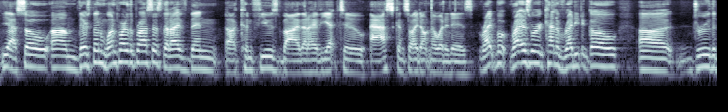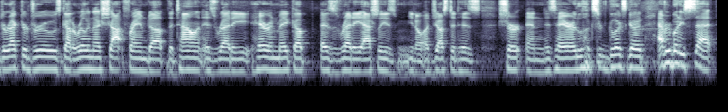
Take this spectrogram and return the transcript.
Yeah, so um, there's been one part of the process that I've been uh, confused by that I have yet to ask, and so I don't know what it is. Right, but right as we're kind of ready to go, uh, Drew, the director, Drew's got a really nice shot framed up. The talent is ready. Hair and makeup is ready. Ashley's you know adjusted his shirt and his hair looks looks good. Everybody's set.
